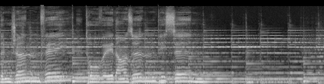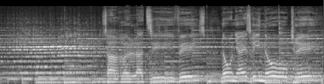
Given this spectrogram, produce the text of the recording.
d'une jeune fille trouvée dans une piscine. Ça relativise nos niaiseries, nos cris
